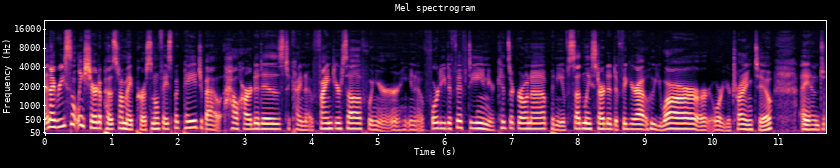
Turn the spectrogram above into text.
And I recently shared a post on my personal Facebook page about how hard it is to kind of find yourself when you're, you know, 40 to 50 and your kids are grown up and you've suddenly started to figure out who you are or, or you're trying to. And,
